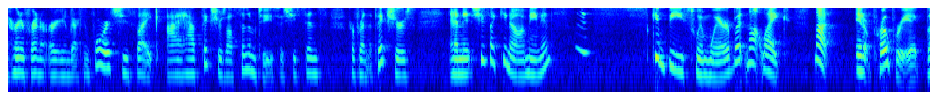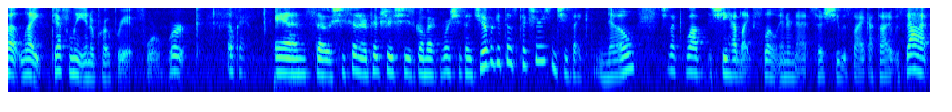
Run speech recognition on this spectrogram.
her and her friend are arguing back and forth. She's like, I have pictures. I'll send them to you. So she sends her friend the pictures, and it, she's like, you know, I mean, it's it's skimpy swimwear, but not like not inappropriate, but like definitely inappropriate for work. Okay. And so she sent her a picture. She's going back and forth. She's like, "Do you ever get those pictures?" And she's like, "No." She's like, "Well, she had like slow internet, so she was like, I thought it was that."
